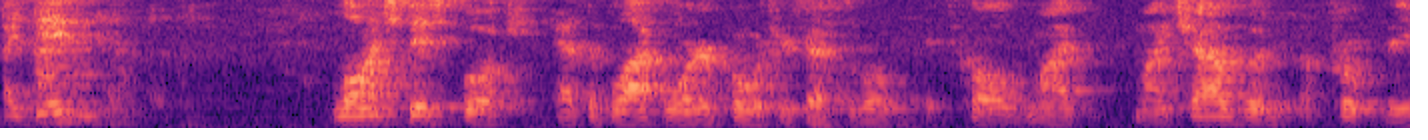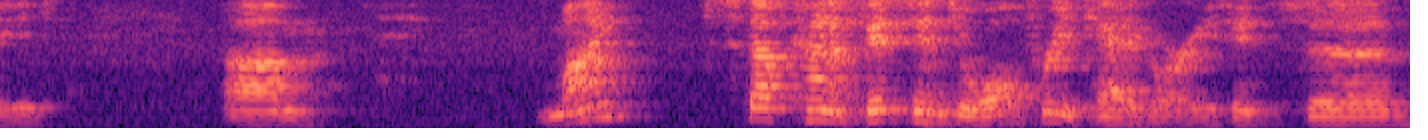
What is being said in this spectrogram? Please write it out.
I did launch this book at the Blackwater Poetry Festival. It's called My, My Childhood Appropriated. Um, my stuff kind of fits into all three categories. It's uh,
